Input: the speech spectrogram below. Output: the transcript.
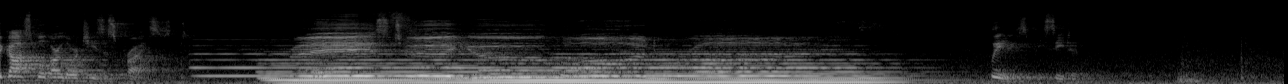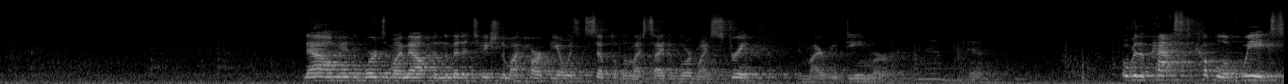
The gospel of our Lord Jesus Christ. Praise to you, Lord Christ. Please be seated. Now may the words of my mouth and the meditation of my heart be always acceptable in thy sight, O Lord, my strength and my redeemer. Amen. Over the past couple of weeks,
